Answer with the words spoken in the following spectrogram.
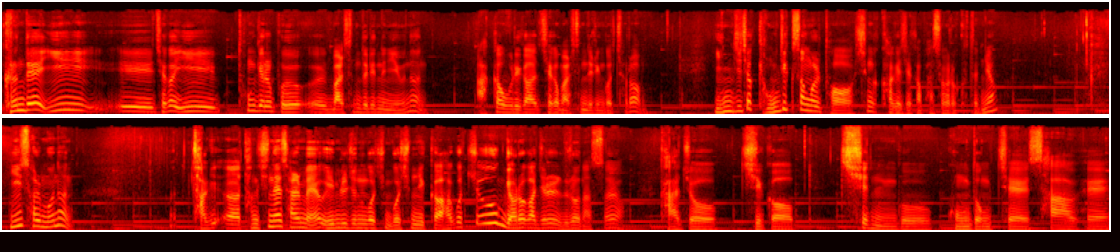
그런데 이, 이 제가 이 통계를 보여, 말씀드리는 이유는 아까 우리가 제가 말씀드린 것처럼 인지적 경직성을 더 심각하게 제가 봐서 그렇거든요. 이 설문은 자기 어, 당신의 삶에 의미를 주는 것이 무엇입니까 하고 쭉 여러 가지를 늘어놨어요. 가족, 직업, 친구, 공동체, 사회,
